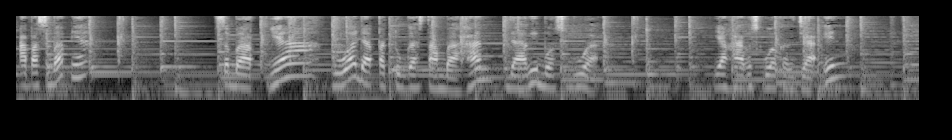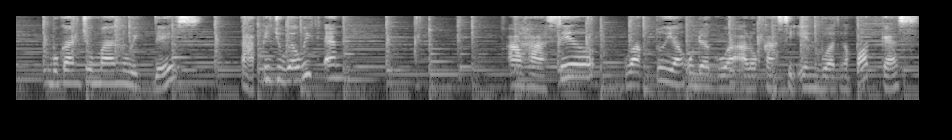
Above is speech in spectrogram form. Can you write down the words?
Apa sebabnya? Sebabnya gua dapat tugas tambahan dari bos gua. Yang harus gua kerjain bukan cuman weekdays, tapi juga weekend. Alhasil, waktu yang udah gua alokasiin buat ngepodcast,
